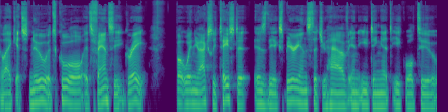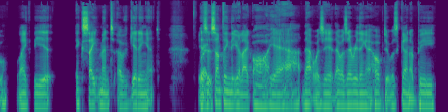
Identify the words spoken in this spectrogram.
like it's new it's cool it's fancy great but when you actually taste it is the experience that you have in eating it equal to like the excitement of getting it. Is Right. it something that you're like oh yeah that was it. That was everything i hoped it was gonna be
